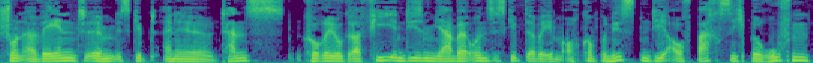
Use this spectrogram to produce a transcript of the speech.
schon erwähnt, ähm, es gibt eine Tanzchoreografie in diesem Jahr bei uns. Es gibt aber eben auch Komponisten, die auf Bach sich berufen.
